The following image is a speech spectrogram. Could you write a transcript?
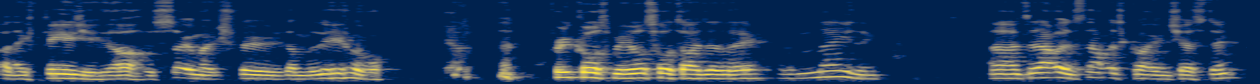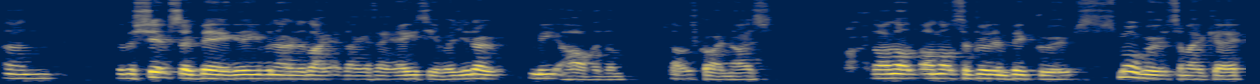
and they feed you. Oh, there's so much food, it's unbelievable. Three course meals four times a day, it's amazing. Uh, so that was that was quite interesting, and the ship's so big, even though there's like like I say, eighty of us, you don't meet half of them. So that was quite nice. Right. I'm not I'm not so good in big groups. Small groups I'm okay,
